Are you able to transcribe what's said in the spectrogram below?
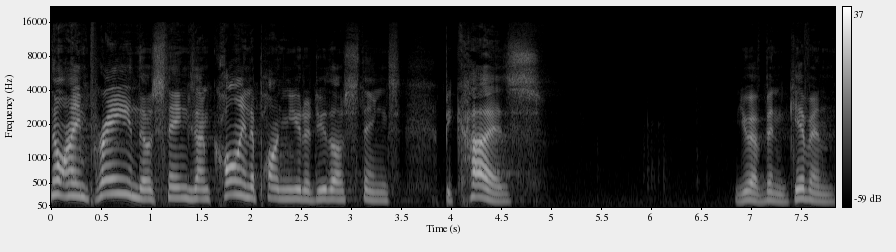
No, I'm praying those things. I'm calling upon you to do those things because you have been given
